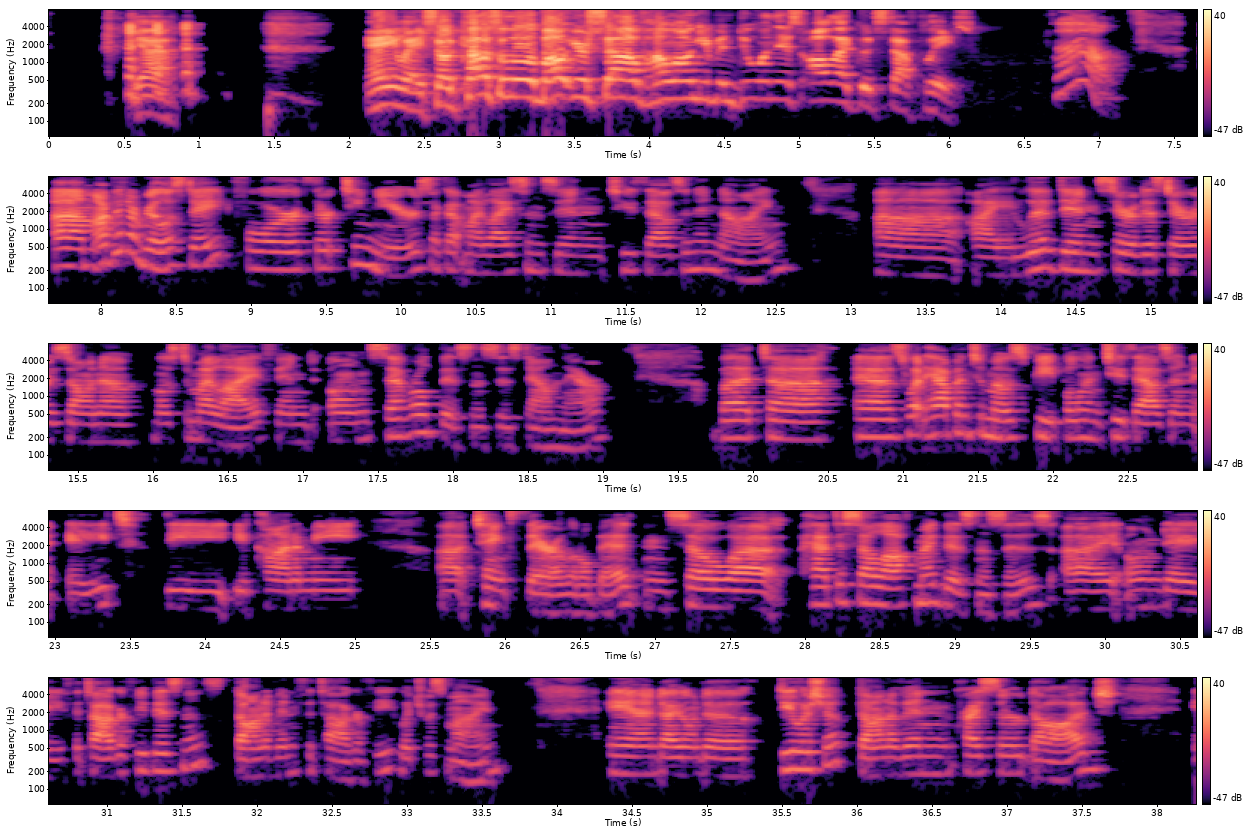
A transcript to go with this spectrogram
Yeah. anyway, so tell us a little about yourself, how long you've been doing this, all that good stuff, please. Wow. Um, I've been in real estate for 13 years. I got my license in 2009. Uh, I lived in Sierra Vista, Arizona most of my life and owned several businesses down there. But uh, as what happened to most people in 2008, the economy uh, tanked there a little bit. And so uh, had to sell off my businesses. I owned a photography business, Donovan Photography, which was mine. And I owned a dealership, Donovan Chrysler Dodge.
